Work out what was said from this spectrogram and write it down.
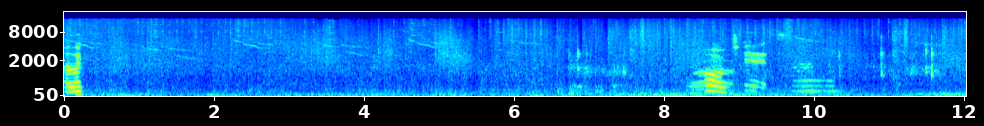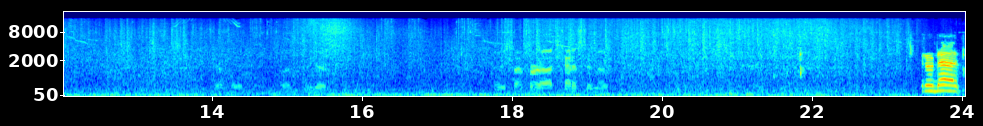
I look. It's time for uh, canister now. throw that.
